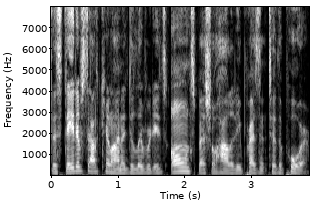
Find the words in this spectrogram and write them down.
the state of South Carolina delivered its own special holiday present to the poor.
